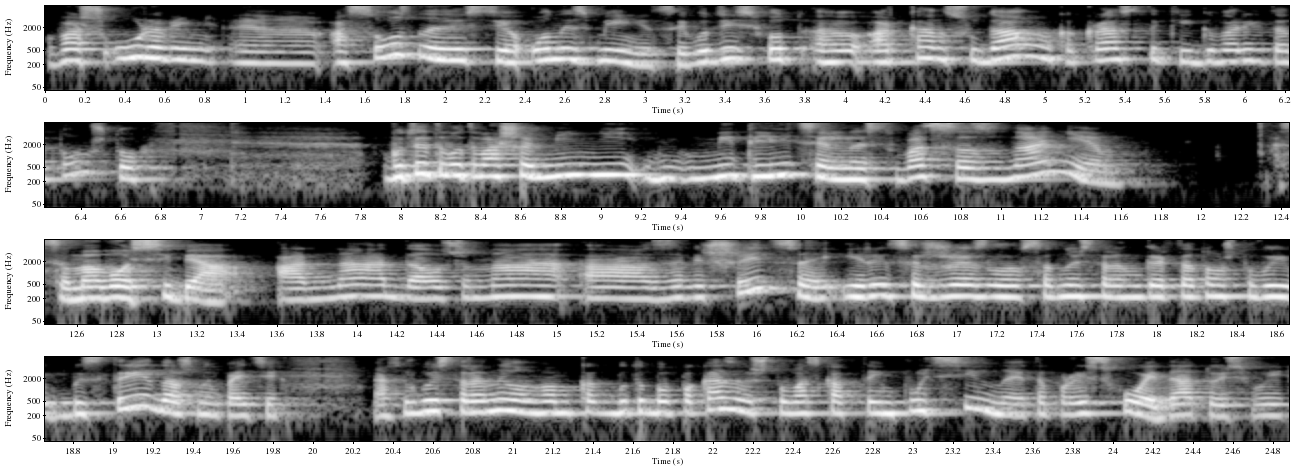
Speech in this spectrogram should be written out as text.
ваш уровень э, осознанности, он изменится. И вот здесь вот э, аркан суда, он как раз-таки говорит о том, что вот эта вот ваша мини медлительность в осознании самого себя, она должна а, завершиться, и рыцарь жезлов с одной стороны говорит о том, что вы быстрее должны пойти, а с другой стороны он вам как будто бы показывает, что у вас как-то импульсивно это происходит, да, то есть вы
